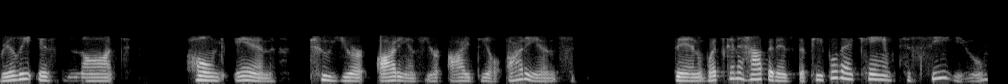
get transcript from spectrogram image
really is not honed in to your audience, your ideal audience, then what's going to happen is the people that came to see you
